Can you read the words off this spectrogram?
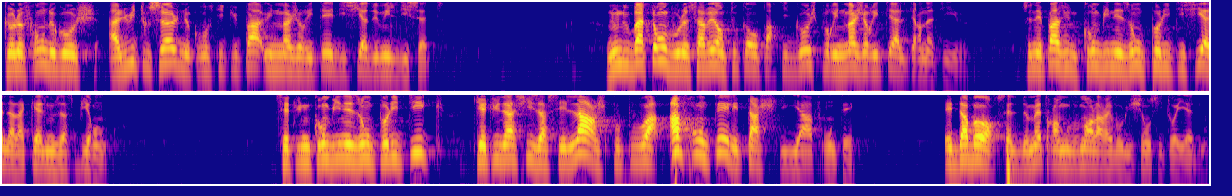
que le Front de gauche, à lui tout seul, ne constitue pas une majorité d'ici à 2017. Nous nous battons, vous le savez, en tout cas au Parti de gauche, pour une majorité alternative. Ce n'est pas une combinaison politicienne à laquelle nous aspirons. C'est une combinaison politique qui est une assise assez large pour pouvoir affronter les tâches qu'il y a à affronter. Et d'abord celle de mettre en mouvement la révolution citoyenne.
